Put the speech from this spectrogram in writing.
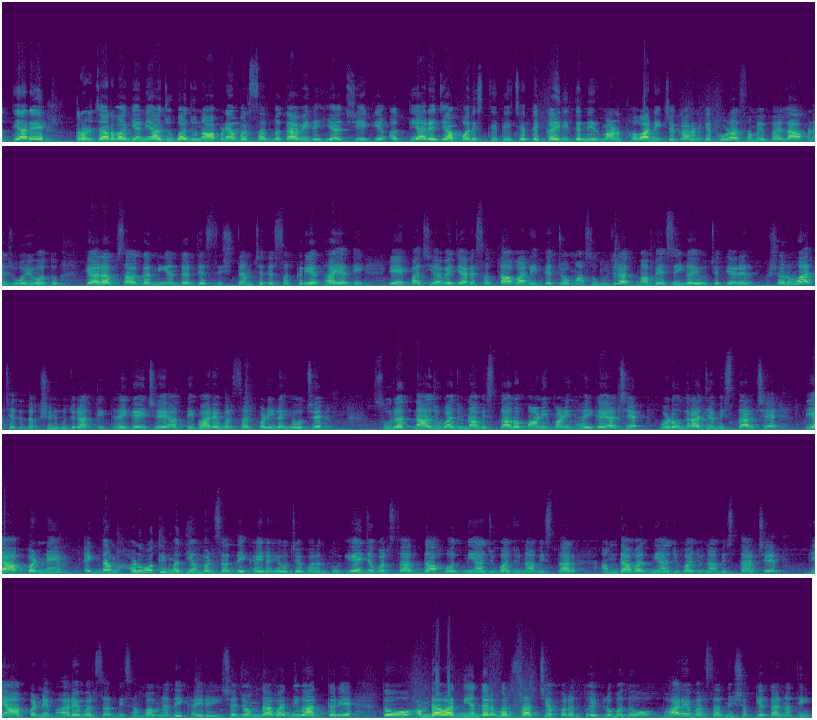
અત્યારે ત્રણ ચાર વાગ્યાની આજુબાજુનો આપણે આ વરસાદ બતાવી રહ્યા છીએ કે અત્યારે જે આ પરિસ્થિતિ છે, તે કઈ રીતે નિર્માણ થવાની છે? કારણ કે થોડા સમય પહેલાં આપણે જોયું હતું કે અરબ સાગરની અંદર જે સિસ્ટમ છે, તે સક્રિય થઈ હતી. એ પછી હવે જ્યારે સત્તાવાર રીતે ચોમાસું ગુજરાતમાં બેસી ગયું છે, ત્યારે શરૂઆત છે, તે દક્ષિણ ગુજરાતથી થઈ ગઈ છે. અતિભારે વરસાદ પડી રહ્યો છે. સુરતના આજુબાજુના વિસ્તારો પાણી પાણી થઈ ગયા છે. વડોદરા જે વિસ્તાર છે, ત્યાં આપણને એકદમ હળવોથી મધ્યમ વરસાદ દેખાઈ રહ્યો છે, પરંતુ એ જ વરસાદ દાહોદની આજુબાજુના વિસ્તાર, અમદાવાદની આજુબાજુના વિસ્તાર છે, ત્યાં આપણને ભારે વરસાદની સંભાવના દેખાઈ રહી છે. જો અમદાવાદની વાત કરીએ, તો અમદાવાદની અંદર વરસાદ છે, પરંતુ એટલો બધો ભારે વરસાદની શક્યતા નથી.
